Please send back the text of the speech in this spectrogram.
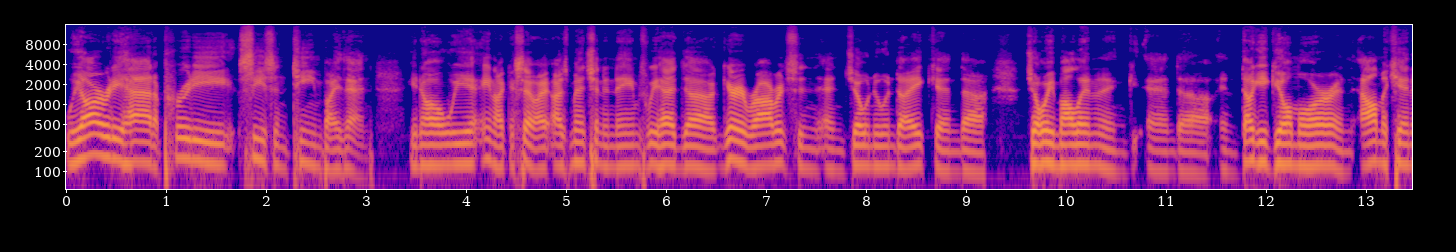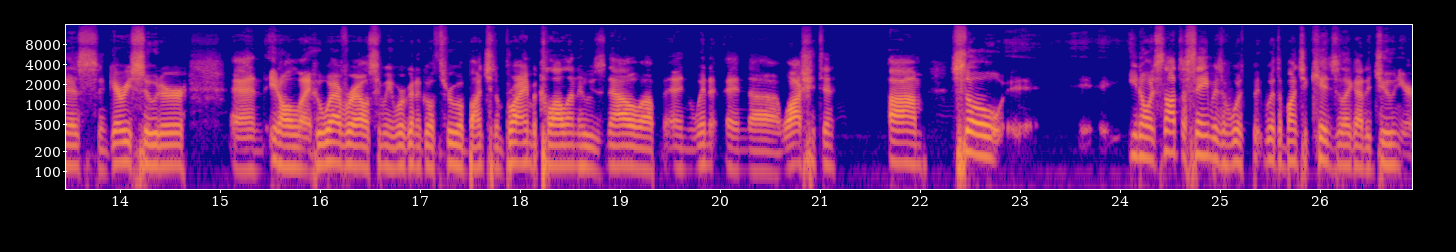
we already had a pretty seasoned team by then. You know, we, you know, like I said, I, I was mentioning names. We had uh, Gary Roberts and, and Joe Nieuwendyk and uh, Joey Mullen and and uh, and Dougie Gilmour and Al MacInnis and Gary Suter and you know like whoever else. I mean, we're going to go through a bunch of them. Brian MacLellan, who's now up win in uh, Washington. Um, so you know, it's not the same as with with a bunch of kids like at a junior.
